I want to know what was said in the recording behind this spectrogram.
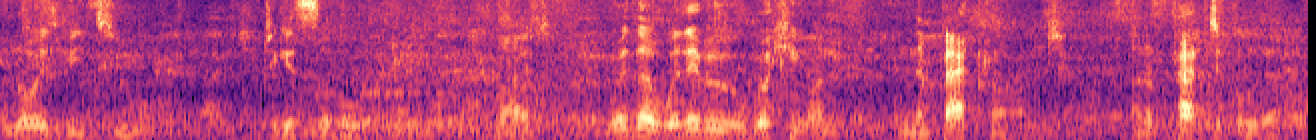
will always be to to get silverware, right? Whether whatever we're working on in the background, on a practical level,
